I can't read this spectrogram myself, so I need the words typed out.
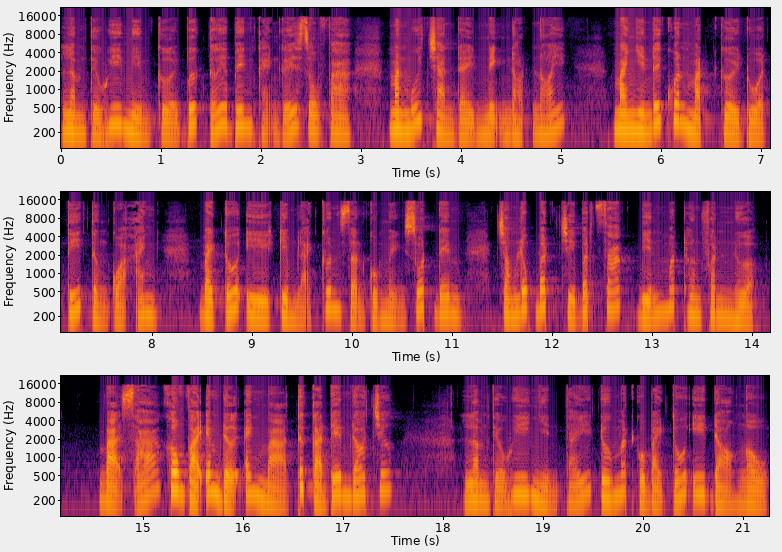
Lâm Tiểu Huy mỉm cười bước tới bên cạnh ghế sofa, mặt mũi tràn đầy nịnh nọt nói. Mà nhìn thấy khuôn mặt cười đùa tí từng của anh, Bạch Tố Y kìm lại cơn giận của mình suốt đêm, trong lúc bất chi bất giác biến mất hơn phân nửa. Bà xã, không phải em đợi anh mà tất cả đêm đó chứ. Lâm Thiểu Huy nhìn thấy đôi mắt của Bạch Tố Y đỏ ngầu,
